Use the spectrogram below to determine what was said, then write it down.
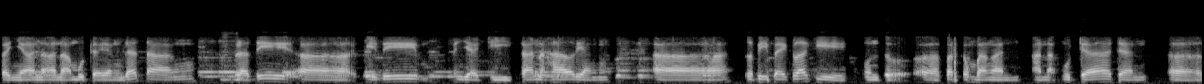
banyak anak-anak muda yang datang, berarti uh, ini menjadikan hal yang uh, lebih baik lagi untuk uh, perkembangan anak muda dan uh,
